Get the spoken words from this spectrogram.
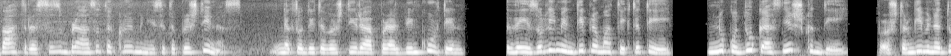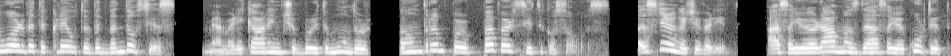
vatrës së zbrazët të kryeministrit të Prishtinës, në këto ditë të vështira për Albin Kurtin, dhe izolimin diplomatik të tij nuk u duk asnjë shkëndijë për shtrëngimin e duarve të kreut të Vetëvendosjes, me amerikanin që bëri të mundur ëndrrën për pavarësi të Kosovës. Asnjëra nga qeveritë, as ajo e Ramës dhe as ajo e Kurtit,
